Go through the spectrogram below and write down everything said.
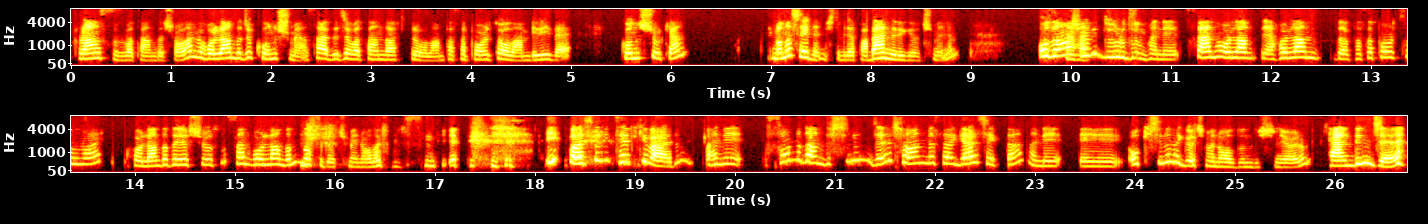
Fransız vatandaşı olan ve Hollandaca konuşmayan sadece vatandaşlığı olan pasaportu olan biriyle konuşurken bana şey demişti bir defa ben de bir göçmenim. O zaman hı. şöyle bir durdum hani sen Hollanda yani Hollanda pasaportun var. Hollanda'da yaşıyorsun. Sen Hollanda'nın nasıl göçmeni olabilirsin diye. İlk başta bir tepki verdim. Hani sonradan düşününce şu an mesela gerçekten hani e, o kişinin de göçmen olduğunu düşünüyorum. Kendince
